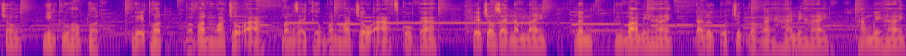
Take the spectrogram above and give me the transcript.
trong nghiên cứu học thuật, nghệ thuật và văn hóa châu Á bằng giải thưởng văn hóa châu Á Fukuoka. Lễ trao giải năm nay lần thứ 32 đã được tổ chức vào ngày 22 tháng 12.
